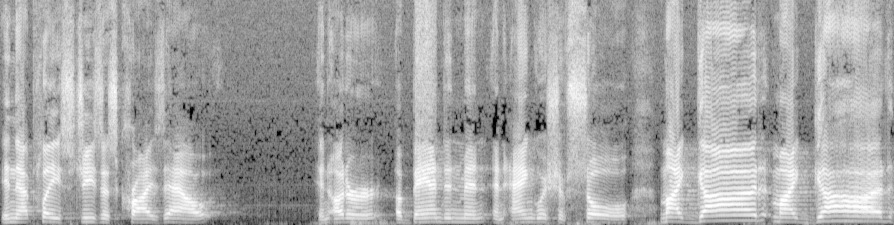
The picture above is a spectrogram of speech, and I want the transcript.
In that place, Jesus cries out, in utter abandonment and anguish of soul, My God, my God,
